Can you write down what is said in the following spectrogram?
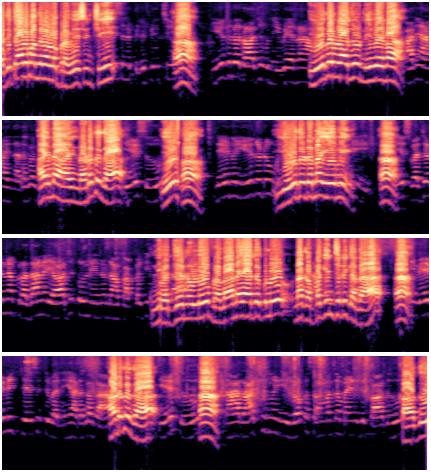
అధికార మందిరంలో ప్రవేశించి యూదుల రాజు నీవేనా? ఆయన అడగగా ఆయన అడగగా యూదుడు యూదుడనా ఏమి? ఆ, నీ స్వజన ప్రధాన యాజకులు నాకు అప్పగించడు కదా? అడగగా కాదు.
